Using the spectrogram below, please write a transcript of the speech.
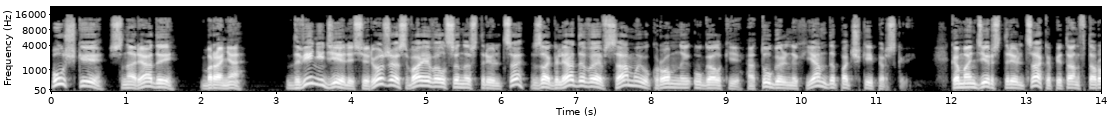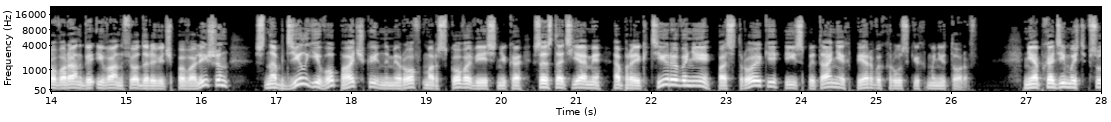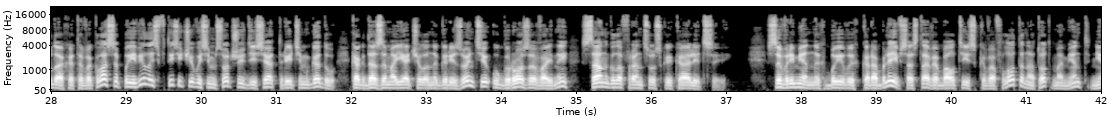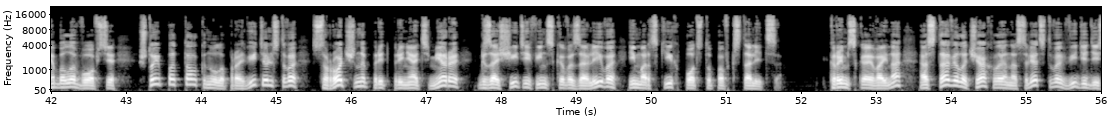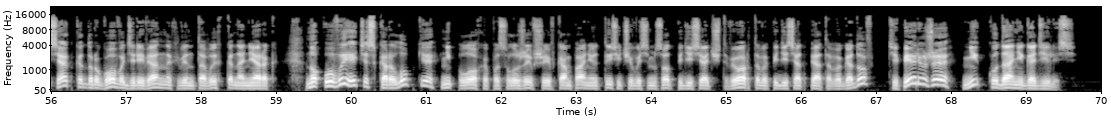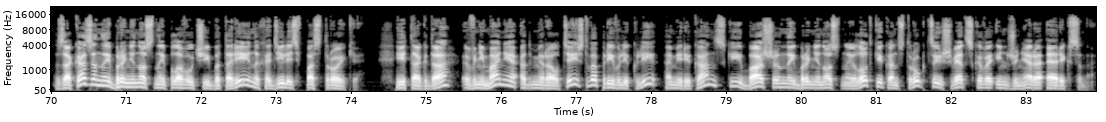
Пушки, снаряды, броня. Две недели Сережа осваивался на стрельце, заглядывая в самые укромные уголки, от угольных ям до подшкиперской. Командир стрельца, капитан второго ранга Иван Федорович Повалишин, снабдил его пачкой номеров морского вестника со статьями о проектировании, постройке и испытаниях первых русских мониторов. Необходимость в судах этого класса появилась в 1863 году, когда замаячила на горизонте угроза войны с англо-французской коалицией. Современных боевых кораблей в составе Балтийского флота на тот момент не было вовсе, что и подтолкнуло правительство срочно предпринять меры к защите Финского залива и морских подступов к столице. Крымская война оставила чахлое наследство в виде десятка другого деревянных винтовых канонерок. Но увы, эти скорлупки, неплохо послужившие в кампанию 1854-55 годов, теперь уже никуда не годились. Заказанные броненосные плавучие батареи находились в постройке. И тогда внимание адмиралтейства привлекли американские башенные броненосные лодки конструкции шведского инженера Эриксона.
